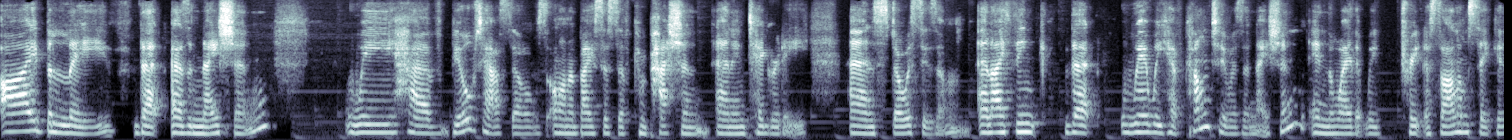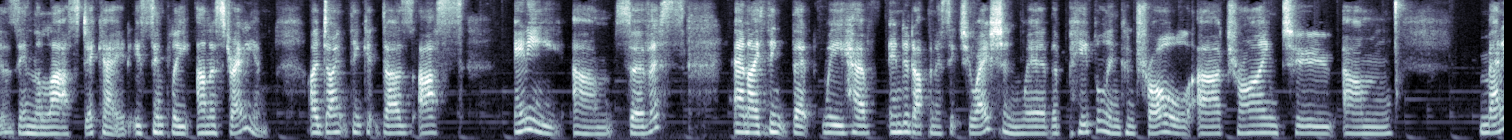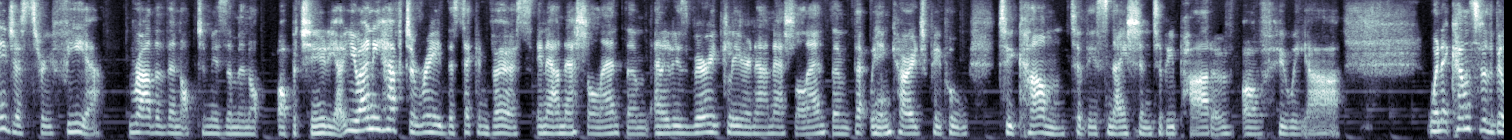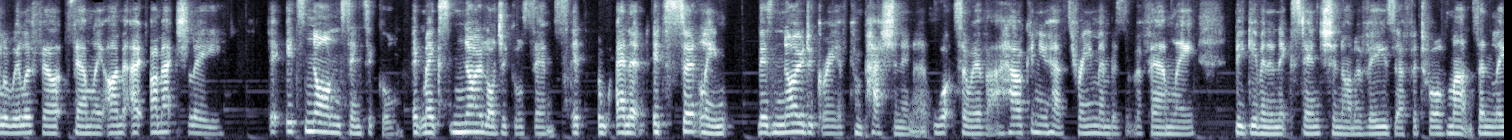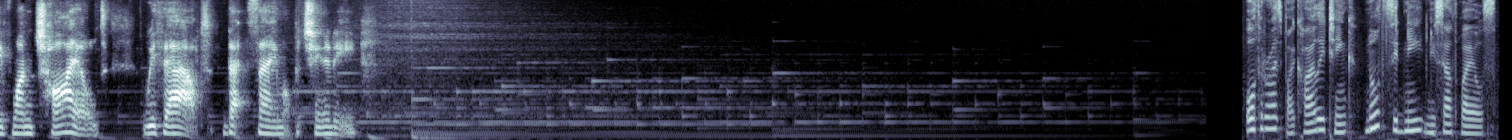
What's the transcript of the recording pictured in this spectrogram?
I believe that as a nation, we have built ourselves on a basis of compassion and integrity and stoicism. And I think that where we have come to as a nation in the way that we treat asylum seekers in the last decade is simply un Australian. I don't think it does us any um, service. And I think that we have ended up in a situation where the people in control are trying to um, manage us through fear rather than optimism and opportunity. You only have to read the second verse in our national anthem, and it is very clear in our national anthem that we encourage people to come to this nation to be part of, of who we are. When it comes to the Biloela family, I'm I'm actually it's nonsensical. It makes no logical sense. It and it, it's certainly there's no degree of compassion in it whatsoever. How can you have three members of a family be given an extension on a visa for 12 months and leave one child without that same opportunity? Authorised by Kylea Tink, North Sydney, New South Wales.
